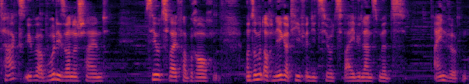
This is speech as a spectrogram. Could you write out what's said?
tagsüber, obwohl die Sonne scheint, CO2 verbrauchen und somit auch negativ in die CO2-Bilanz mit einwirken.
